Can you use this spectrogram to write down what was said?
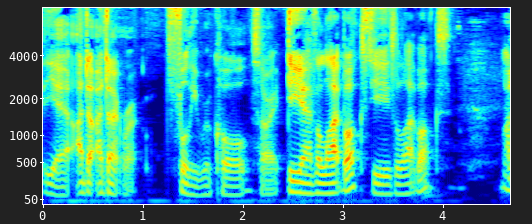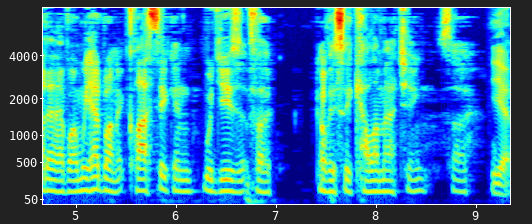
yeah. I don't. I don't re- fully recall. Sorry. Do you have a light box? Do you use a light box? I don't have one. We had one at Classic and would use it for obviously color matching. So Yeah.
